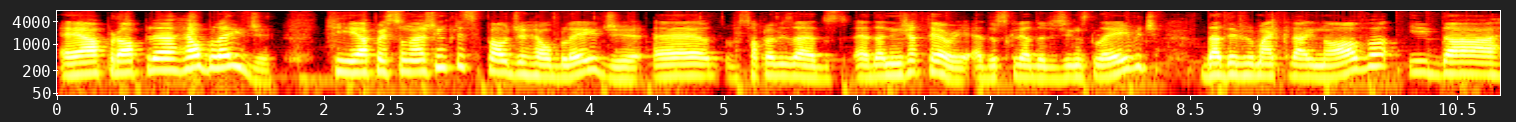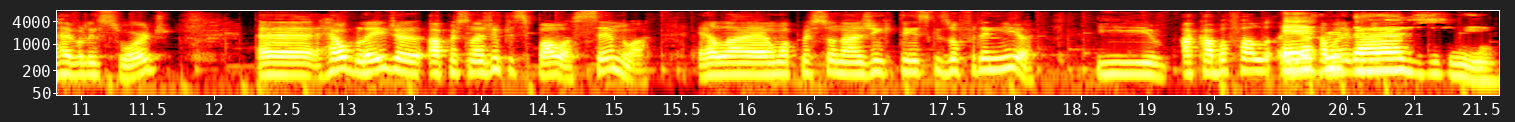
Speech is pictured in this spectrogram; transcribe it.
é a própria Hellblade, que a personagem principal de Hellblade, é, só pra avisar, é, dos, é da Ninja Theory, é dos criadores de Enslaved, da Devil May Cry Nova e da Heavenly Sword. É, Hellblade, a personagem principal, a Senua, ela é uma personagem que tem esquizofrenia. E acaba falando. É acaba verdade. Retratando,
